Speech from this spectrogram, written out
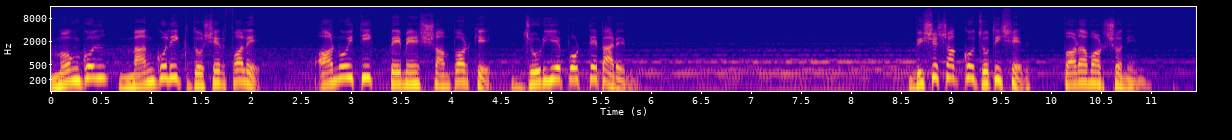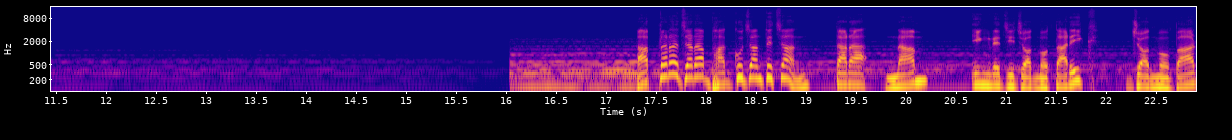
মঙ্গল মাঙ্গলিক দোষের ফলে অনৈতিক প্রেমের সম্পর্কে জড়িয়ে পড়তে পারেন। বিশেষজ্ঞ জ্যোতিষের পরামর্শ নিন। আপনারা যারা ভাগ্য জানতে চান, তারা নাম, ইংরেজি জন্ম তারিখ জন্মবার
